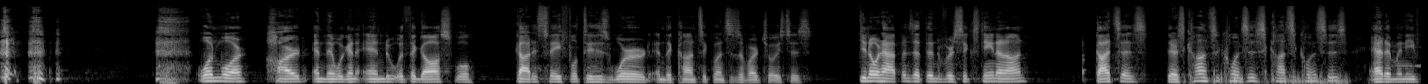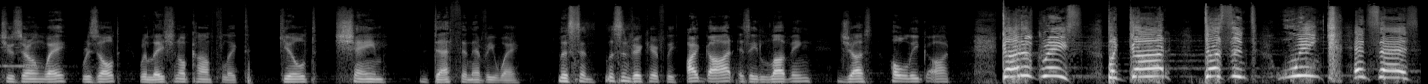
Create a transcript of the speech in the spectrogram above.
One more, hard, and then we're going to end with the gospel. God is faithful to his word and the consequences of our choices. Do you know what happens at the end of verse 16 and on? God says, there's consequences, consequences. Adam and Eve choose their own way. Result, relational conflict, guilt, shame, death in every way. Listen, listen very carefully. Our God is a loving, just, holy God. God of grace, but God doesn't wink and says,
